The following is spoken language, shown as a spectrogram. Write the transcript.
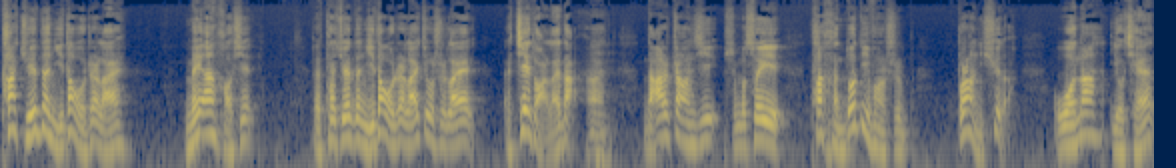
他觉得你到我这儿来，没安好心。呃，他觉得你到我这儿来就是来揭短来的啊，拿着照相机什么，所以他很多地方是不让你去的。我呢有钱，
